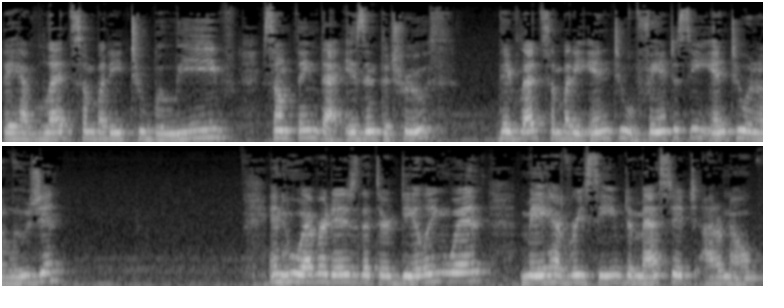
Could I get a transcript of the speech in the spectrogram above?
They have led somebody to believe something that isn't the truth. They've led somebody into fantasy, into an illusion and whoever it is that they're dealing with may have received a message, I don't know,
